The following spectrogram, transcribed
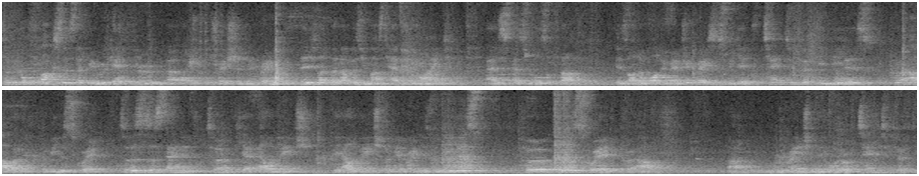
typical fluxes that we would get through uh, ultrafiltration membrane, these are the numbers you must have in mind as, as rules of thumb, is on a volumetric basis we get 10 to 50 liters per hour per meter squared. So this is a standard term here, LMH. The LMH of the membrane is the liters per meter squared per hour. Um, would range in the order of 10 to 50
